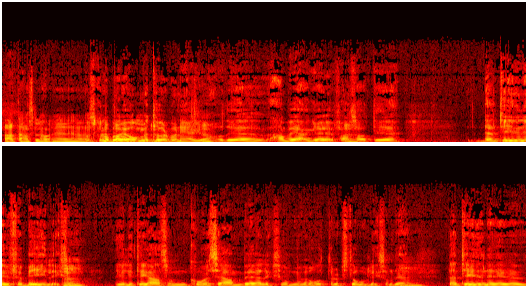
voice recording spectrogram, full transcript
Att han skulle, eh, de skulle börja om med Turbo Negro. Och det, han vägrar ju för han sa att det, den tiden är ju förbi liksom. Det är lite grann som KSMB liksom återuppstod liksom. Det, Den tiden är ju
